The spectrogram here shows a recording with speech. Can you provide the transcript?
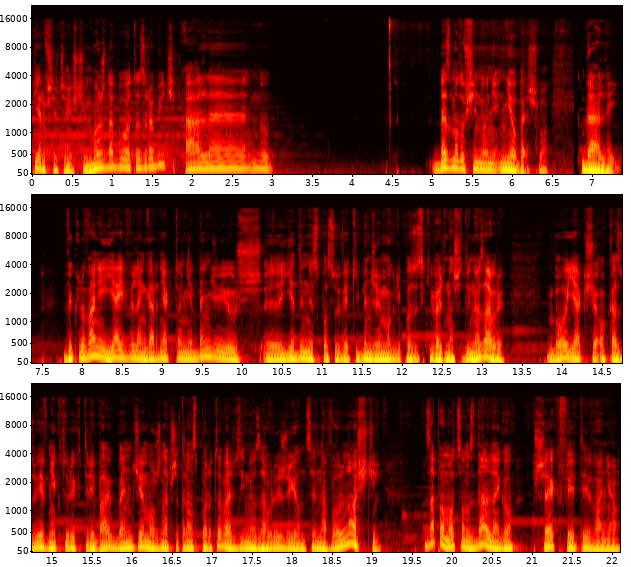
pierwszej części. Można było to zrobić, ale no bez modów się no, nie, nie obeszło. Dalej. Wykluwanie jaj w wylęgarniach to nie będzie już y, jedyny sposób, w jaki będziemy mogli pozyskiwać nasze dinozaury bo jak się okazuje w niektórych trybach będzie można przetransportować dinozaury żyjące na wolności za pomocą zdalnego przechwytywania.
